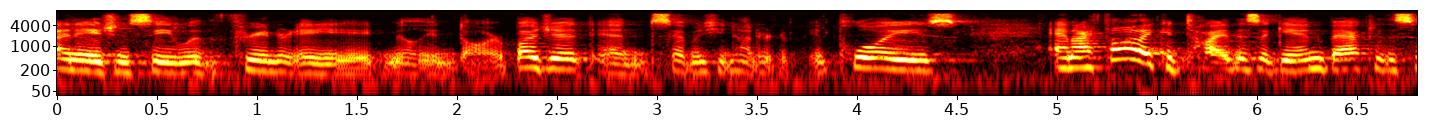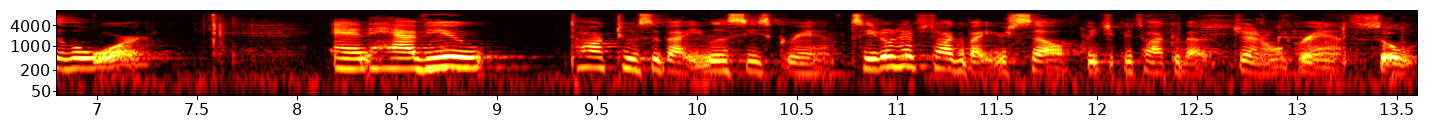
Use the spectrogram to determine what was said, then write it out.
an agency with a $388 million budget and 1,700 employees. And I thought I could tie this again back to the Civil War and have you talk to us about Ulysses Grant. So you don't have to talk about yourself, but you could talk about General Grant. So,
